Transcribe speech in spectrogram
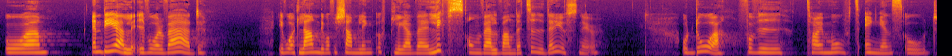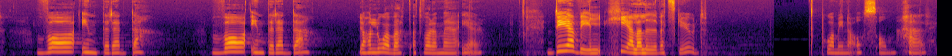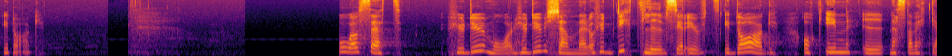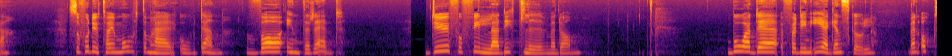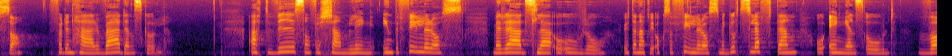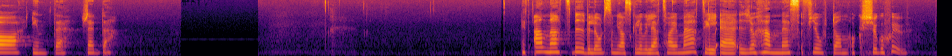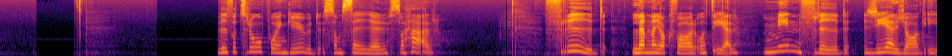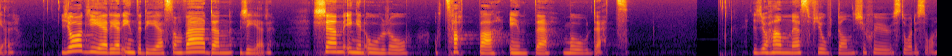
Och eh, en del i vår värld, i vårt land, i vår församling upplever livsomvälvande tider just nu. Och då får vi ta emot ängelns ord. Var inte rädda. Var inte rädda. Jag har lovat att vara med er. Det vill hela livets Gud påminna oss om här idag. Oavsett hur du mår, hur du känner och hur ditt liv ser ut idag och in i nästa vecka så får du ta emot de här orden. Var inte rädd. Du får fylla ditt liv med dem. Både för din egen skull, men också för den här världens skull. Att vi som församling inte fyller oss med rädsla och oro, utan att vi också fyller oss med Guds löften och ängelns ord. Var inte rädda. Ett annat bibelord som jag skulle vilja ta er med till är i Johannes 14 och 27. Vi får tro på en Gud som säger så här. Frid lämnar jag kvar åt er. Min frid ger jag er. Jag ger er inte det som världen ger. Känn ingen oro och tappa inte modet. I Johannes 14.27 står det så.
